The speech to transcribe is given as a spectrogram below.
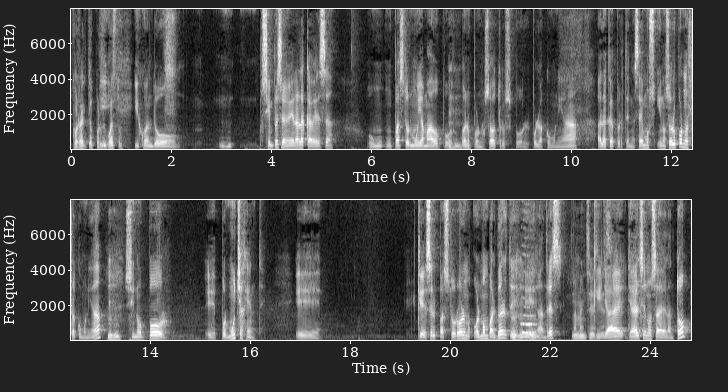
Correcto, por Y- supuesto. Y cuando mm, siempre se me viene a la cabeza un, un pastor muy amado por, bueno, por nosotros, por, por la comunidad a la que pertenecemos, y no solo por nuestra comunidad, sino por, eh, por mucha gente, eh, que es el pastor Olma- Olman Valverde, eh, Andrés, Amén, sí, que es. ya, ya él se nos adelantó,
